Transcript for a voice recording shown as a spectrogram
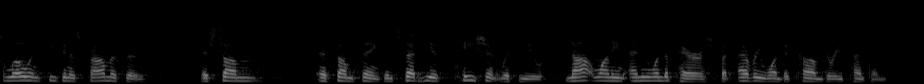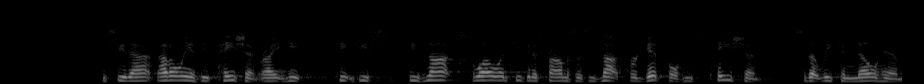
slow in keeping his promises, as some, as some think. Instead, he is patient with you, not wanting anyone to perish, but everyone to come to repentance. You see that? Not only is he patient, right? He, he, he's, he's not slow in keeping his promises. He's not forgetful. He's patient so that we can know him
